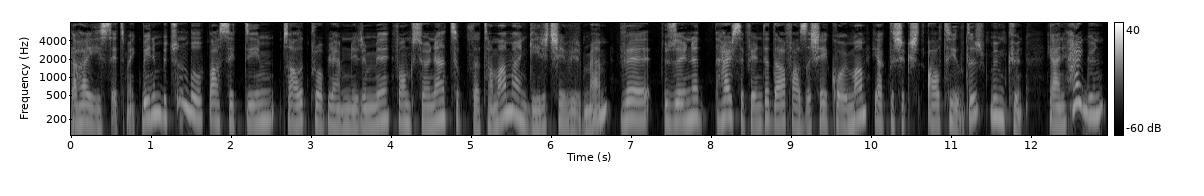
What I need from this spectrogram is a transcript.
Daha iyi hissetmek. Benim bütün bu bahsettiğim sağlık problemlerimi fonksiyonel tıpla tamamen geri çevirmem ve üzerine her seferinde daha fazla şey koymam yaklaşık işte 6 yıldır mümkün. Yani her gün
